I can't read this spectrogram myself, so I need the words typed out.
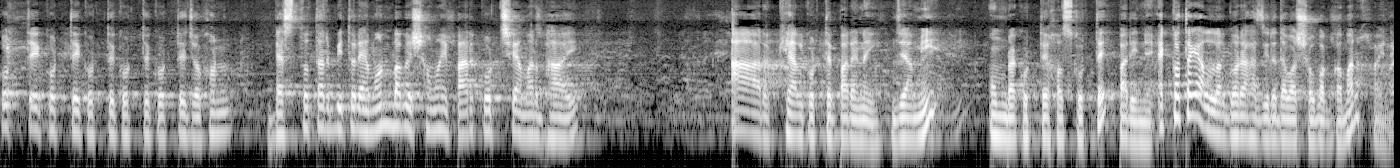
করতে করতে করতে করতে করতে যখন ব্যস্ততার ভিতরে এমন ভাবে সময় পার করছে আমার ভাই আর খেয়াল করতে পারে নাই যে আমি ওমরা করতে হজ করতে পারি না এক কথায় আল্লাহর ঘরে হাজিরা দেওয়ার সৌভাগ্য আমার হয় না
